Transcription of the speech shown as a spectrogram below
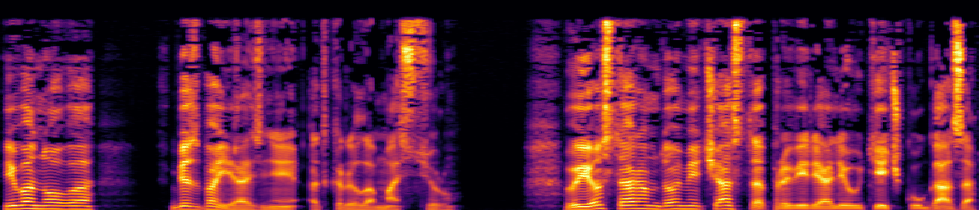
Иванова без боязни открыла мастеру. В ее старом доме часто проверяли утечку газа.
